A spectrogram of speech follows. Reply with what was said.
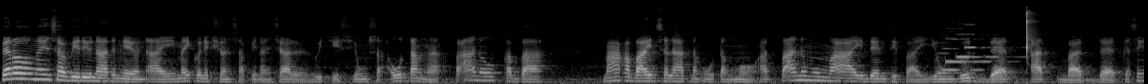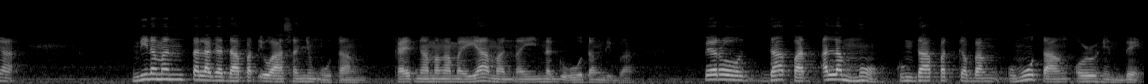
Pero ngayon sa video natin ngayon ay may connection sa financial which is yung sa utang nga, paano ka ba makakabayad sa lahat ng utang mo at paano mo ma-identify yung good debt at bad debt. Kasi nga, hindi naman talaga dapat iwasan yung utang. Kahit nga mga mayayaman ay nag-uutang, di ba? Pero dapat alam mo kung dapat ka bang umutang or hindi.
